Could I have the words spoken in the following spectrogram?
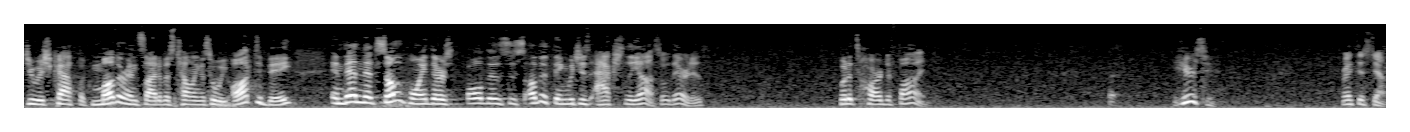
Jewish Catholic mother inside of us telling us who we ought to be. And then at some point, there's oh, all this, this other thing which is actually us. Oh, there it is. But it's hard to find. Here's it. Write this down.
